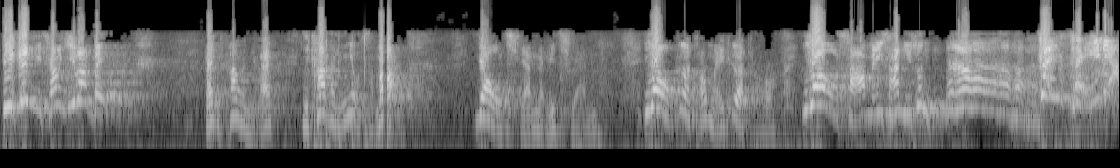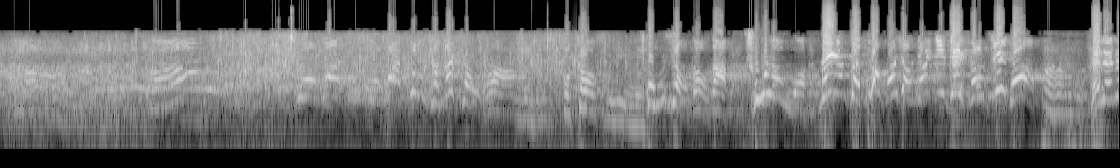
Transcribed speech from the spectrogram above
比跟你强一万倍。来，你看看你来，你看看你有什么玩意儿？要钱没钱的，要个头没个头，要啥没啥。你说你，啊、跟谁俩呀？啊！说话就说话，动什么手啊？我告诉你，从小到大，除了我，没人敢碰王小娘一根手指头。来来来，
